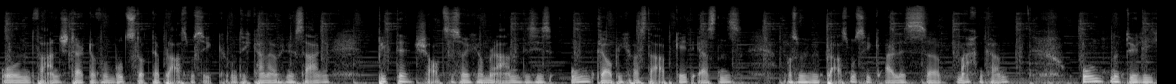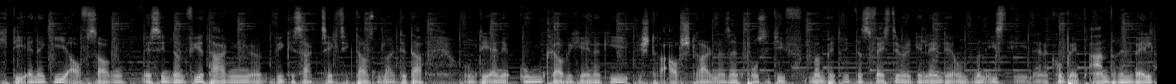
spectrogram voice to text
und Veranstalter von Woodstock der Blasmusik. Und ich kann euch nur sagen, bitte schaut es euch einmal an. Das ist unglaublich, was da abgeht. Erstens, was man mit Blasmusik alles äh, machen kann. Und natürlich die Energie aufsaugen. Es sind an vier Tagen, äh, wie gesagt, 60.000 Leute da und die eine unglaubliche Energie ausstrahlen. Also positiv. Man betritt das Festivalgelände und man ist in einer komplett anderen Welt.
